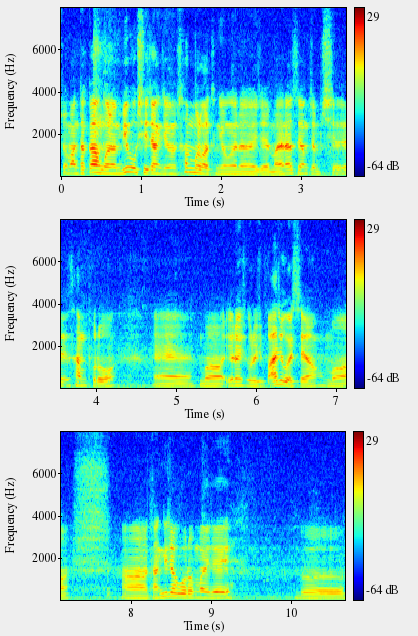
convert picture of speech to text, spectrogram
좀 안타까운 거는 미국 시장 지금 선물 같은 경우는 이제 마이너스 0.73% 예, 뭐 이런 식으로 지금 빠지고 있어요. 뭐 어, 단기적으로 뭐 이제 그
